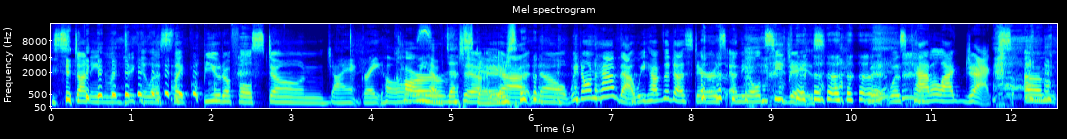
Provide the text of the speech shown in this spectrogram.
stunning, ridiculous, like beautiful stone Giant great hall. carved. have death stairs. Yeah, no, we don't have that. We have the dust stairs and the old CJs that was Cadillac Jacks. Um,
